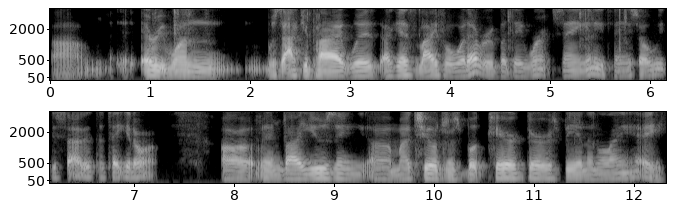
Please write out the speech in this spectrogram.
Um, everyone was occupied with, I guess, life or whatever, but they weren't saying anything. So we decided to take it on uh, and by using uh, my children's book characters being in the lane, hey,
